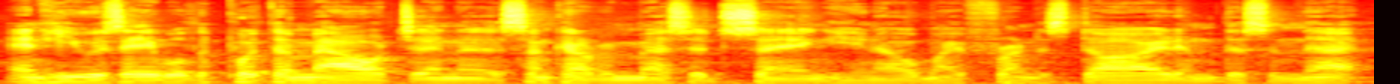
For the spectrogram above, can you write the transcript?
and he was able to put them out and uh, some kind of a message saying, you know, my friend has died, and this and that.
